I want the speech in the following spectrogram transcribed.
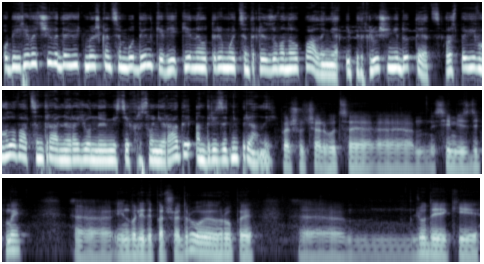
Обігрівачі видають мешканцям будинків, які не отримують централізоване опалення і підключені до ТЕЦ, розповів голова центральної районної в місті Херсоні ради Андрій Задніпряний. В першу чергу це е, сім'ї з дітьми, е, інваліди першої другої групи, люди, які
